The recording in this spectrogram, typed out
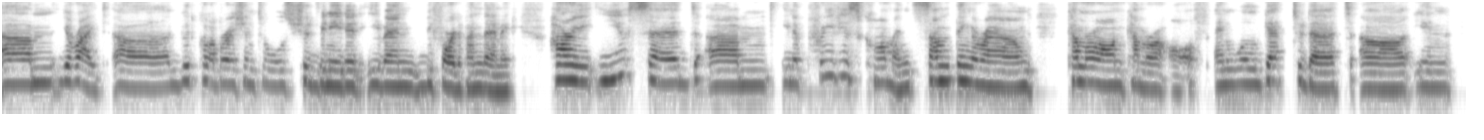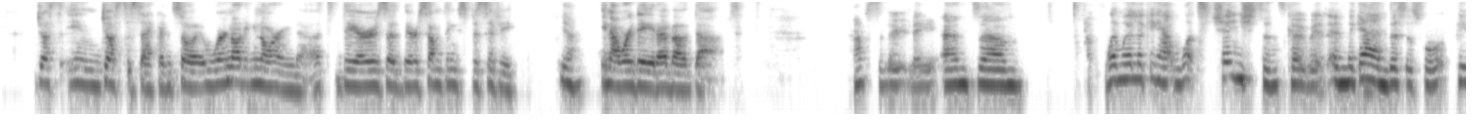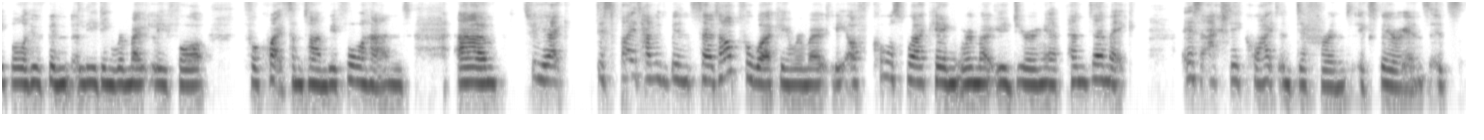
Um, you're right. Uh, good collaboration tools should be needed even before the pandemic. Harry, you said um, in a previous comment something around camera on, camera off, and we'll get to that uh, in just in just a second. So we're not ignoring that. There's a, there's something specific Yeah. in our data about that. Absolutely. And um, when we're looking at what's changed since COVID, and again, this is for people who've been leading remotely for, for quite some time beforehand, um, it's really like, despite having been set up for working remotely, of course, working remotely during a pandemic is actually quite a different experience. It's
